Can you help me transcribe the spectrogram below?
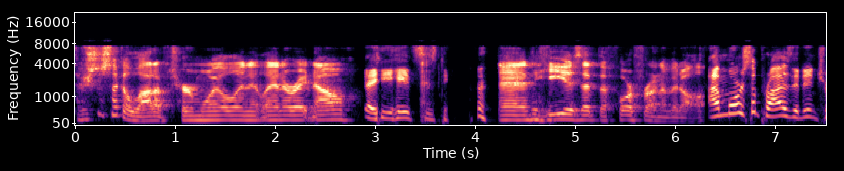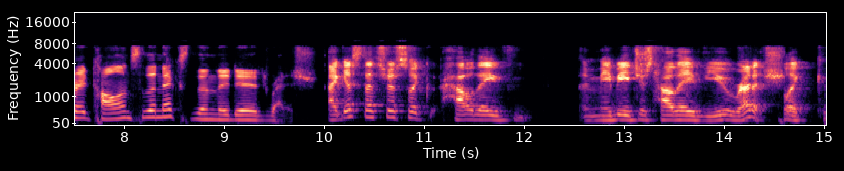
There's just like a lot of turmoil in Atlanta right now. Yeah, he hates his team. and he is at the forefront of it all. I'm more surprised they didn't trade Collins to the Knicks than they did Reddish. I guess that's just like how they've maybe just how they view Reddish. Like,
